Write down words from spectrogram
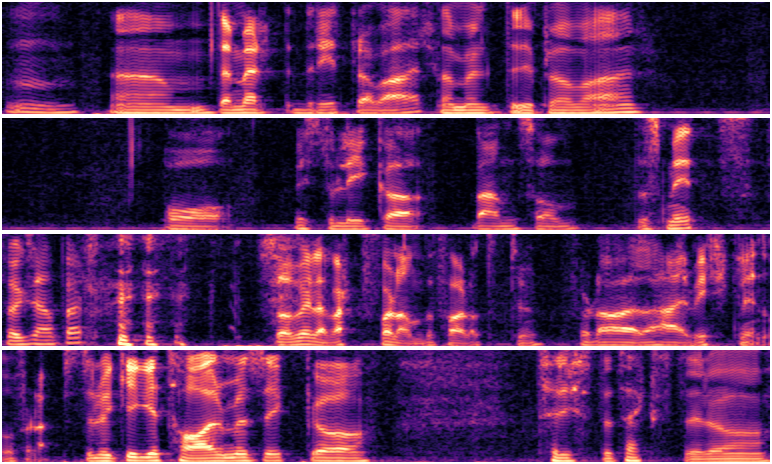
Mm. Um, Det er meldt dritbra vær, det er meldt dritbra vær. og hvis du liker band som The Smiths, f.eks., så vil jeg i hvert fall anbefale til turen, for da er det her virkelig noe for deg. Hvis du liker gitarmusikk og triste tekster og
